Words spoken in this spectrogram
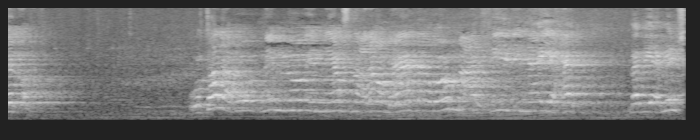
في الأرض. وطلبوا منه إن يصنع لهم هذا وهم عارفين إن أي حد ما بيعملش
